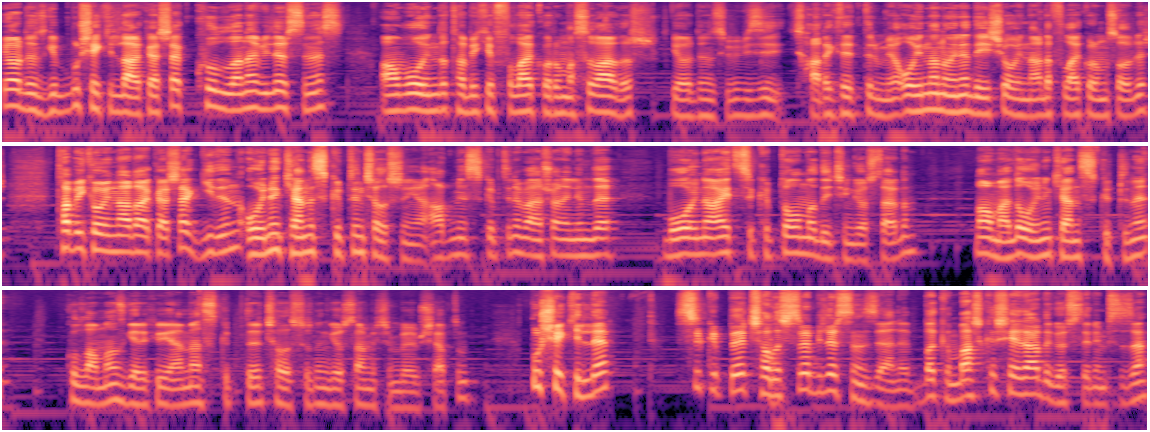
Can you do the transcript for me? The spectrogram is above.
Gördüğünüz gibi bu şekilde arkadaşlar kullanabilirsiniz. Ama bu oyunda tabii ki fly koruması vardır. Gördüğünüz gibi bizi hareket ettirmiyor. Oyundan oyuna değişiyor. Oyunlarda fly koruması olabilir. Tabii ki oyunlarda arkadaşlar gidin oyunun kendi scriptini çalıştırın. Yani admin scriptini ben şu an elimde bu oyuna ait script olmadığı için gösterdim. Normalde oyunun kendi scriptini kullanmanız gerekiyor. Yani ben scriptleri çalıştırdığını göstermek için böyle bir şey yaptım. Bu şekilde scriptleri çalıştırabilirsiniz yani. Bakın başka şeyler de göstereyim size.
